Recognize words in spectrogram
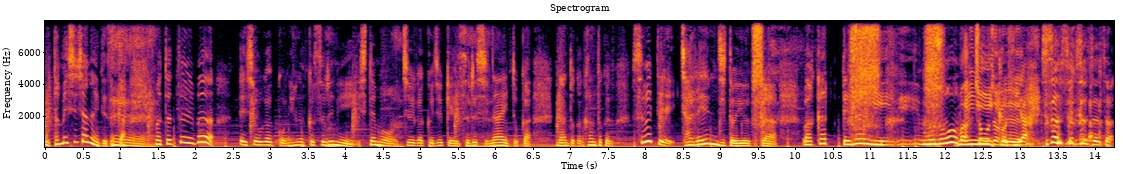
お試しじゃないですか。ええ。まあ、例えばえ小学校入学するにしても中学受験するしないとかなんとかかんとか全てチャレンジというか 分かってないものをまあ見に行く、長女の悲哀そうそうそうそうそう。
